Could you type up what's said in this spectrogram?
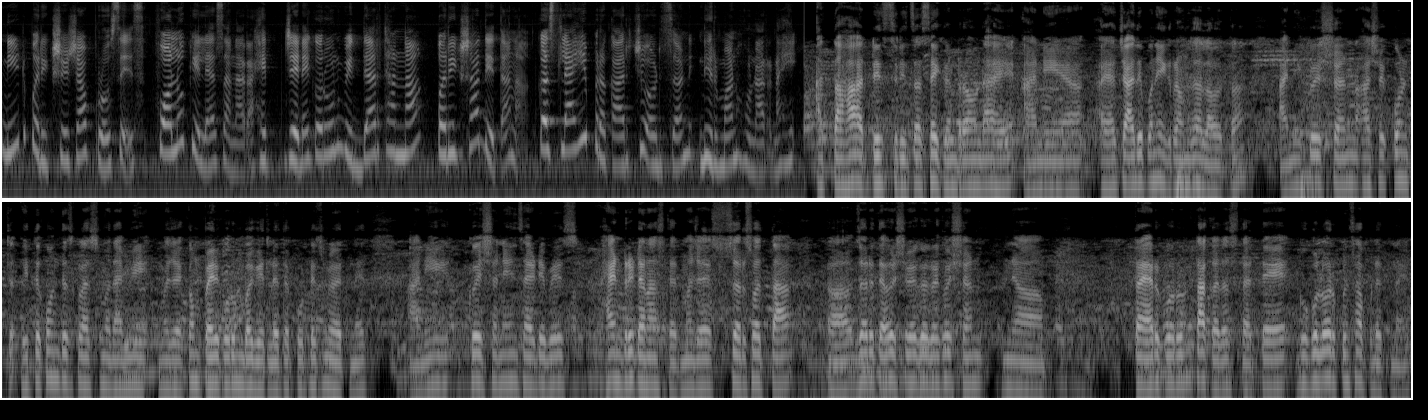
नीट परीक्षेच्या प्रोसेस फॉलो केल्या जाणार आहेत जेणेकरून विद्यार्थ्यांना परीक्षा देताना कसल्याही प्रकारची अडचण निर्माण होणार नाही. आता हा टेस्ट सिरीजचा सेकंड राऊंड आहे आणि याच्या आधी पण एक राऊंड झाला होता. आणि क्वेश्चन असे कोणते इथं कोणत्याच क्लासमध्ये आम्ही म्हणजे कंपेअर करून बघितले तर कुठेच मिळत नाहीत. आणि क्वेश्चन एन बेस हँड रिटन असतात. म्हणजे सर स्वतः जर त्यावर्षी वेगवेगळे क्वेश्चन तयार करून टाकत असतात ते गुगलवर पण सापडत नाहीत.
